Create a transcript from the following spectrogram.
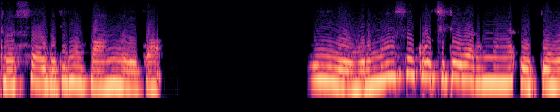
ட்ரெஸ் ஆல்ரெடி நான் வாங்கினதுதான் நீங்க ஒரு மாசம் கோச்சிட்டு வரமா இருக்கீங்க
